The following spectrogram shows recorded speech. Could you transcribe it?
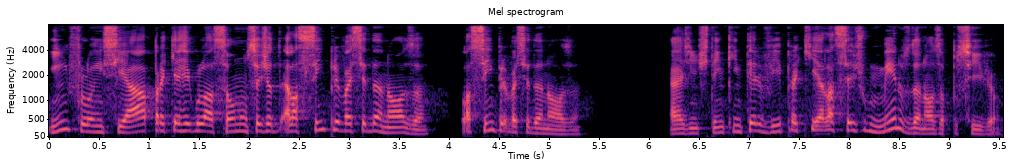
influenciar para que a regulação não seja. Ela sempre vai ser danosa. Ela sempre vai ser danosa. A gente tem que intervir para que ela seja o menos danosa possível.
